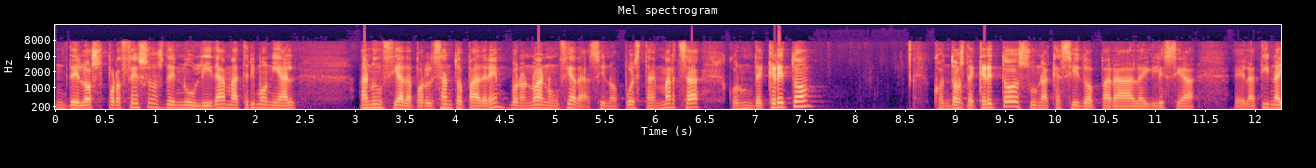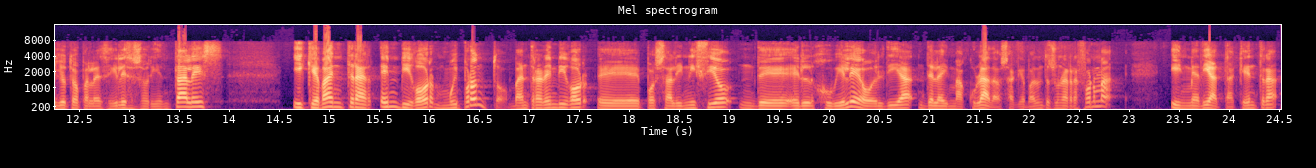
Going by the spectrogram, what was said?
de los procesos de nulidad matrimonial anunciada por el Santo Padre, bueno, no anunciada, sino puesta en marcha con un decreto, con dos decretos, una que ha sido para la Iglesia eh, latina y otro para las iglesias orientales, y que va a entrar en vigor muy pronto, va a entrar en vigor eh, pues al inicio del jubileo, el día de la Inmaculada, o sea que por tanto es una reforma inmediata que entra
